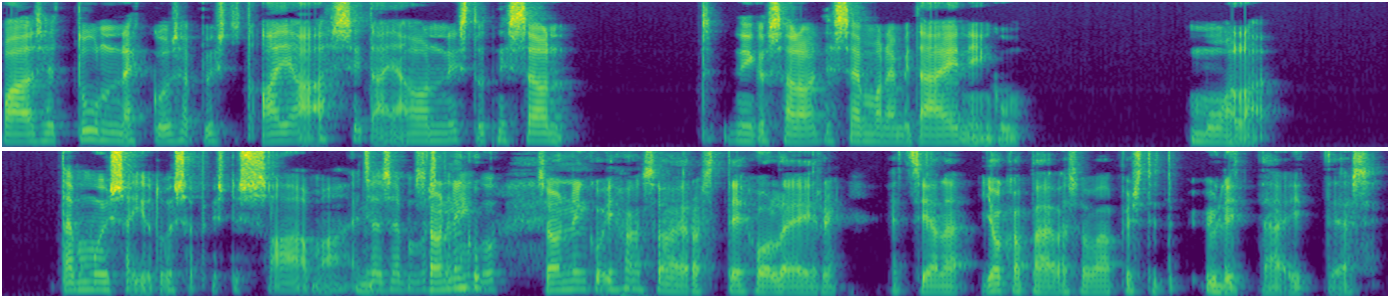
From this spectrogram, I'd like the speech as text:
vaan se tunne, kun sä pystyt ajaa sitä ja onnistut, niin se on, niin kuin sanoit, niin semmoinen, mitä ei niin kuin muualla tai muissa jutuissa pysty saamaan. Niin. se, on se on, niinku, niinku, se on niinku ihan sairas teholeiri, että siellä joka päivä sä vaan pystyt ylittämään itseäsi.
